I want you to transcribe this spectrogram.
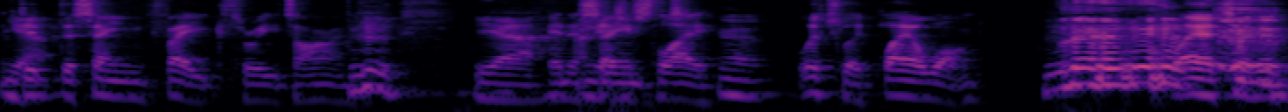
Yeah. did the same fake three times Yeah, in the and same just- play. Yeah. Literally, player one, player two.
